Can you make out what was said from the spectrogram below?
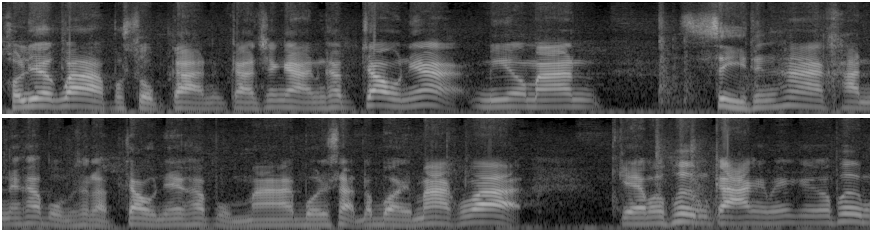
เขาเรียกว่าประสบการณ์การใช้งานครับ เจ้าเนี้ยมีประมาณ 4-5 คันนะครับผมสำหรับเจ้าเนี้ยครับผมมาบริษัทเราบ่อยมากเพราะว่าแกมาเพิ่มกลางเห็นไหมแกก็เพิ่ม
